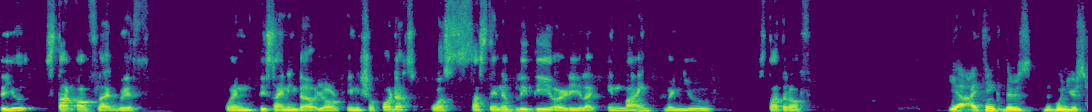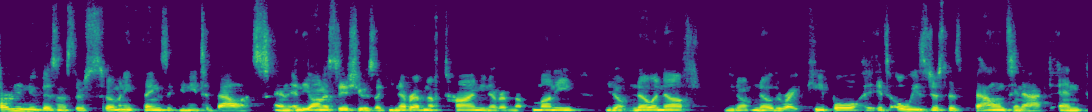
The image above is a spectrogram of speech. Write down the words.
Did you start off like with when designing the your initial products was sustainability already like in mind when you started off? Yeah, I think there's when you're starting a new business, there's so many things that you need to balance. And and the honest issue is like you never have enough time, you never have enough money, you don't know enough, you don't know the right people. It's always just this balancing act, and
